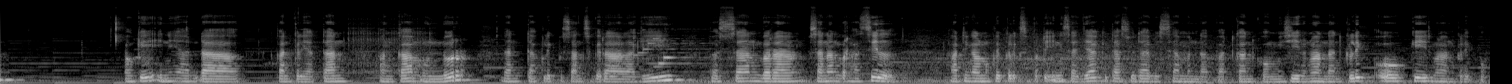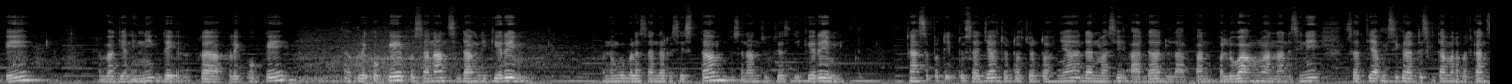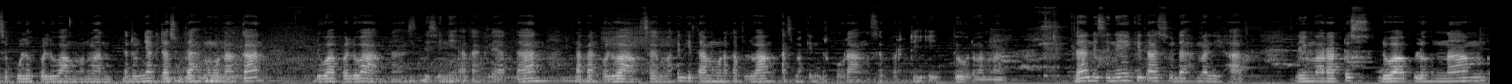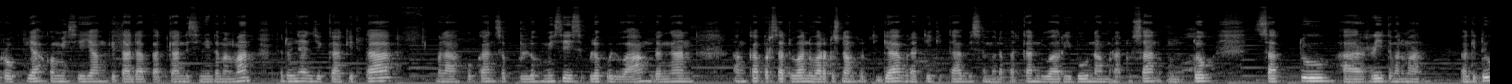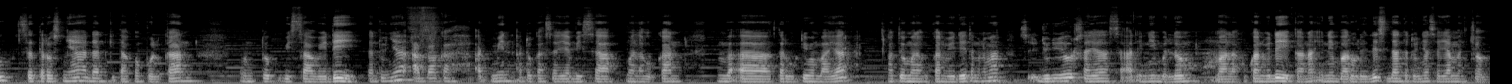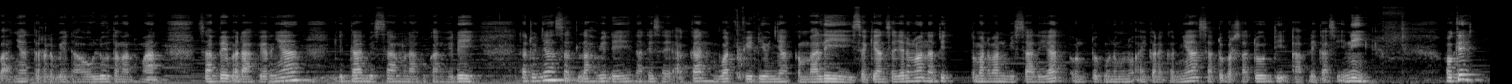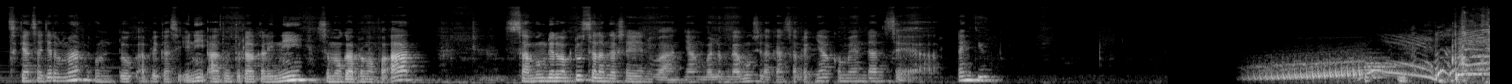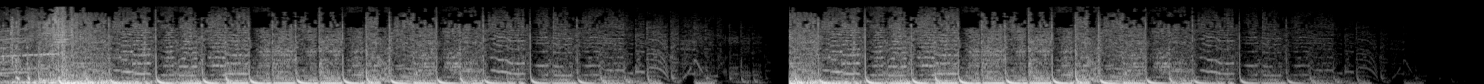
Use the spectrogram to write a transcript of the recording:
Oke, ini ada akan kelihatan angka mundur dan kita klik pesan segera lagi pesan ber pesanan berhasil nah, tinggal mengklik-klik seperti ini saja kita sudah bisa mendapatkan komisi teman-teman dan klik OK teman-teman klik OK bagian ini kita klik OK kita klik OK pesanan sedang dikirim menunggu balasan dari sistem pesanan sukses dikirim Nah, seperti itu saja contoh-contohnya dan masih ada 8 peluang, teman. Nah, di sini setiap misi gratis kita mendapatkan 10 peluang, teman. Tentunya kita sudah menggunakan dua peluang. Nah, di sini akan kelihatan 8 peluang. Semakin kita menggunakan peluang akan semakin berkurang seperti itu, teman-teman. Dan di sini kita sudah melihat 526 rupiah komisi yang kita dapatkan di sini, teman-teman. Tentunya jika kita melakukan 10 misi 10 peluang dengan angka persatuan 263 berarti kita bisa mendapatkan 2600-an untuk satu hari, teman-teman. Begitu seterusnya dan kita kumpulkan untuk bisa WD. Tentunya apakah admin ataukah saya bisa melakukan uh, terbukti membayar atau melakukan WD teman-teman jujur saya saat ini belum melakukan WD karena ini baru rilis dan tentunya saya mencobanya terlebih dahulu teman-teman. Sampai pada akhirnya kita bisa melakukan WD tentunya setelah WD nanti saya akan buat videonya kembali. Sekian saja teman-teman. Nanti teman-teman bisa lihat untuk menu-menu icon-iconnya satu persatu di aplikasi ini. Oke, sekian saja teman-teman untuk aplikasi ini atau tutorial kali ini. Semoga bermanfaat. Sambung dalam waktu. Salam dari saya Yaniwan. Yang belum gabung silahkan subscribe-nya, komen, dan share. Thank you.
